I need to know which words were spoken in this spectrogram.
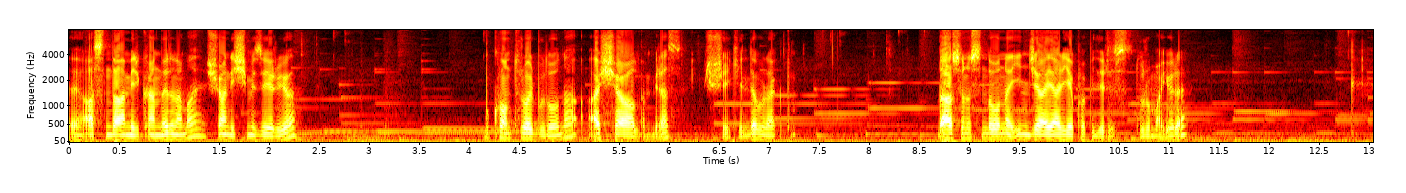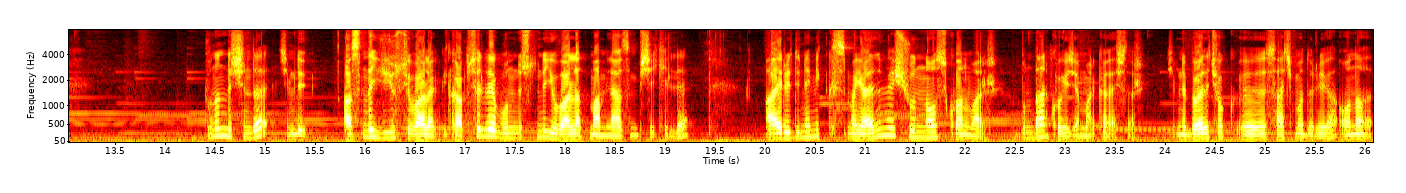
Ee, aslında Amerikanların ama şu an işimize yarıyor. Bu kontrol bloğunu aşağı aldım biraz. Şu şekilde bıraktım. Daha sonrasında ona ince ayar yapabiliriz duruma göre. Bunun dışında şimdi aslında yüz yuvarlak bir kapsül ve bunun üstünde yuvarlatmam lazım bir şekilde. Aerodinamik kısma geldim ve şu nose cone var. Bundan koyacağım arkadaşlar. Şimdi böyle çok e, saçma duruyor. Ona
